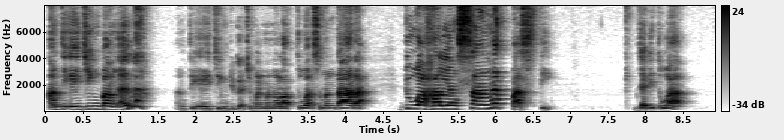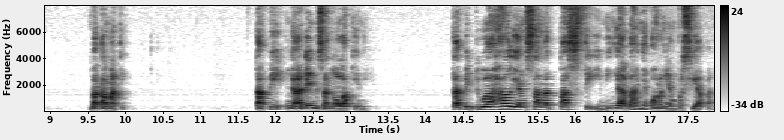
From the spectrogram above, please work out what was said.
Anti-aging bang, alah. Anti-aging juga cuma menolak tua sementara. Dua hal yang sangat pasti. Jadi tua, bakal mati. Tapi nggak ada yang bisa nolak ini. Tapi dua hal yang sangat pasti ini nggak banyak orang yang persiapan.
